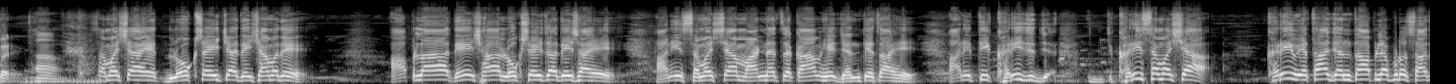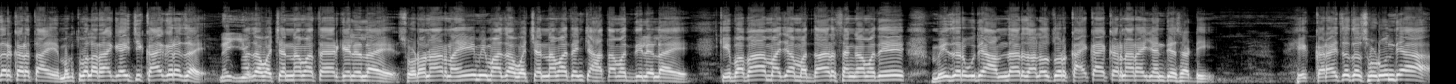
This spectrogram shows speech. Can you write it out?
बरं. हा. समस्या आहेत. लोकशाहीच्या देशामध्ये आपला देश हा लोकशाहीचा देश आहे आणि समस्या मांडण्याचं काम हे जनतेचं आहे. आणि ती खरी ज- खरी समस्या खरी व्यथा जनता आपल्यापुढं सादर करत आहे. मग तुम्हाला राग यायची काय गरज आहे? नाही, माझा वचननामा तयार केलेला आहे. सोडवणार नाही मी माझा वचननामा त्यांच्या हातामध्ये दिलेला आहे. की बाबा माझ्या मतदारसंघामध्ये मी जर उद्या आमदार झालो तर काय काय करणार आहे जनतेसाठी? हे करायचं तर सोडून द्या.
